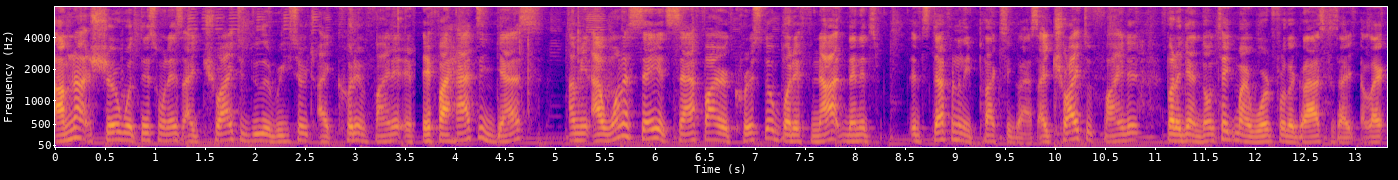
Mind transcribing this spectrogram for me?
I'm not sure what this one is. I tried to do the research. I couldn't find it. If, if I had to guess, I mean, I want to say it's sapphire crystal, but if not, then it's it's definitely plexiglass. I tried to find it, but again, don't take my word for the glass because I like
